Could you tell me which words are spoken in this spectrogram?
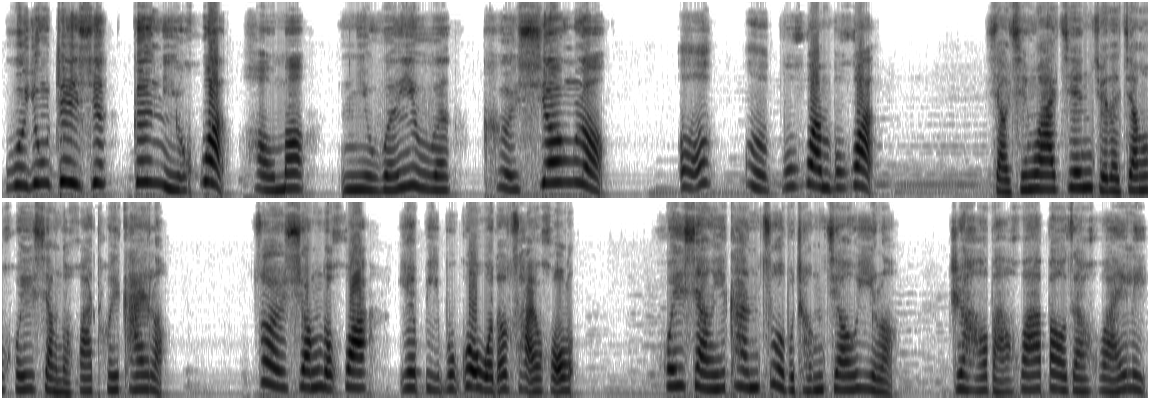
我用这些跟你换好吗？”你闻一闻，可香了。哦，嗯，不换不换。小青蛙坚决地将灰象的花推开了。再香的花也比不过我的彩虹。灰象一看做不成交易了，只好把花抱在怀里，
